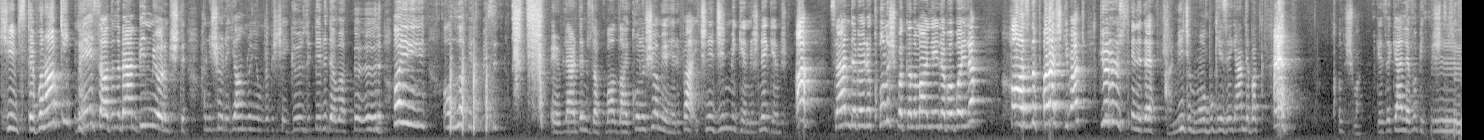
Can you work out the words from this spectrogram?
Kim? Stephen Hawking mi? Neyse adını ben bilmiyorum işte. Hani şöyle yamru yumru bir şey, gözlükleri de var. Öyle. Ay Allah etmesin. Evlerden uzak vallahi konuşamıyor herif ha. İçine cin mi girmiş, ne girmiş? Ah sen de böyle konuş bakalım anneyle babayla. Ağzını paraş gibi aç, görürüz seni de. Anneciğim ama bu gezegende bak. Heh. Konuşma. Gezegen lafı bitmiştir.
